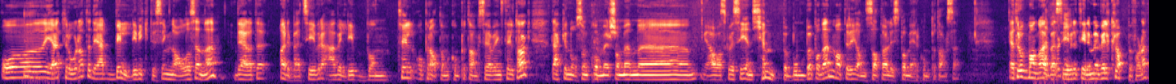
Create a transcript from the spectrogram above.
Og Mm. jeg tror at det er et veldig viktig signal å sende. Det er at arbeidsgivere er veldig vant til å prate om kompetansehevingstiltak. Det er ikke noe som kommer som en, ja, hva skal vi si, en kjempebombe på dem, at de ansatte har lyst på mer kompetanse. Jeg tror mange arbeidsgivere til og med vil klappe for det.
